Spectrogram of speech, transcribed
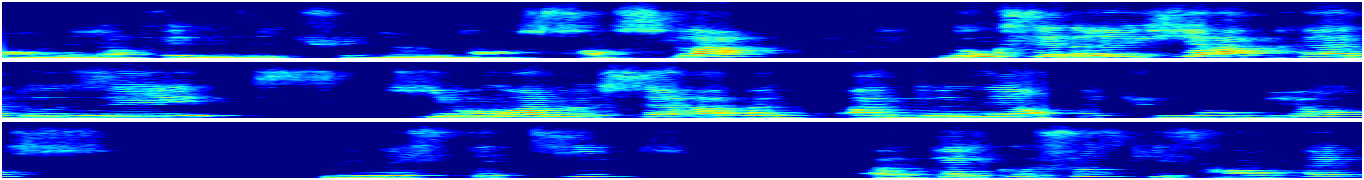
en, ayant fait des études dans ce sens-là. Donc, c'est de réussir après à doser ce qui moi me sert à, à donner en fait une ambiance, une esthétique, quelque chose qui sera en fait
